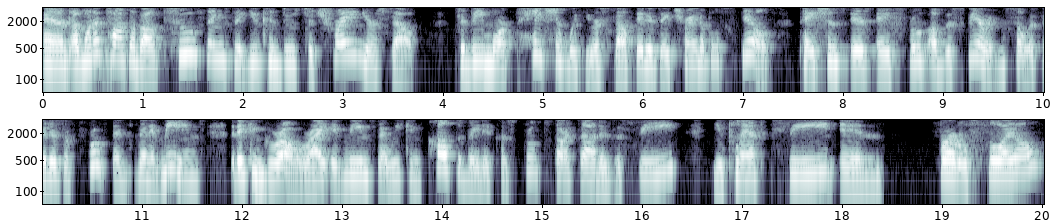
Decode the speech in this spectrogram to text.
And I want to talk about two things that you can do to train yourself to be more patient with yourself. It is a trainable skill. Patience is a fruit of the spirit. And so if it is a fruit, then, then it means that it can grow, right? It means that we can cultivate it because fruit starts out as a seed. You plant seed in fertile soil,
